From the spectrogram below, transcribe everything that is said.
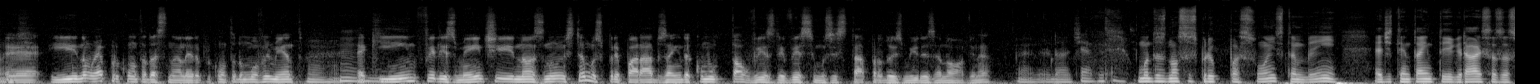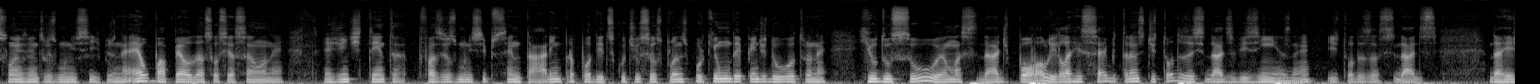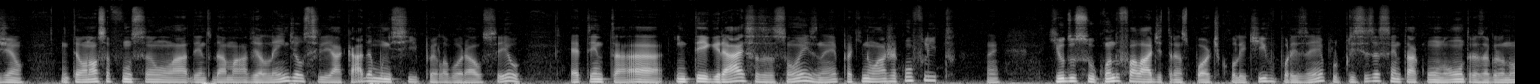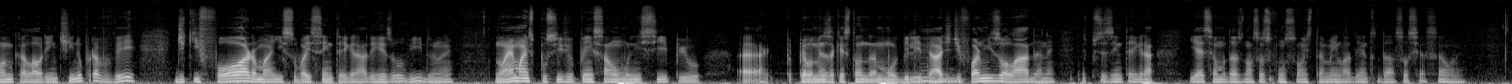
É, e não é por conta da sinaleira, é por conta do movimento. Uhum. É que, infelizmente, nós não estamos preparados ainda como talvez devêssemos estar para 2019, né? É verdade. é verdade. Uma das nossas preocupações também é de tentar integrar essas ações entre os municípios, né? É o papel da associação, né? a gente tenta fazer os municípios sentarem para poder discutir os seus planos, porque um depende do outro, né? Rio do Sul é uma cidade polo e ela recebe trânsito de todas as cidades vizinhas, né? E de todas as cidades da região. Então, a nossa função lá dentro da MAVE, além de auxiliar cada município a elaborar o seu, é tentar integrar essas ações, né? Para que não haja conflito, né? Rio do Sul, quando falar de transporte coletivo, por exemplo, precisa sentar com Lontras, Agronômica, Laurentino para ver de que forma isso vai ser integrado e resolvido, né? Não é mais possível pensar um município, uh, pelo menos a questão da mobilidade, uhum. de forma isolada, né? A gente precisa integrar. E essa é uma das nossas funções também lá dentro da associação, né?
